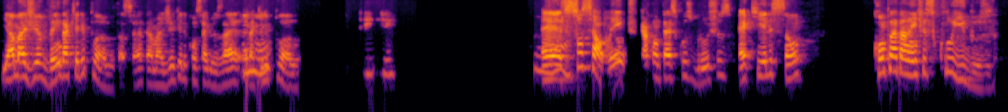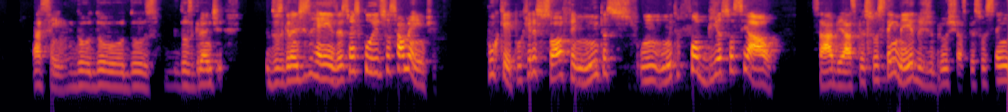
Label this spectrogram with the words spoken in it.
e a magia vem daquele plano, tá certo? A magia que ele consegue usar é Uhum. daquele plano. Entendi. É, socialmente, o que acontece com os bruxos é que eles são completamente excluídos, assim, do, do- dos, dos, grandes, dos grandes reinos. Eles são excluídos socialmente. Por quê? Porque eles sofrem muita, muita fobia social, sabe? As pessoas têm medo de bruxo, as pessoas têm,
